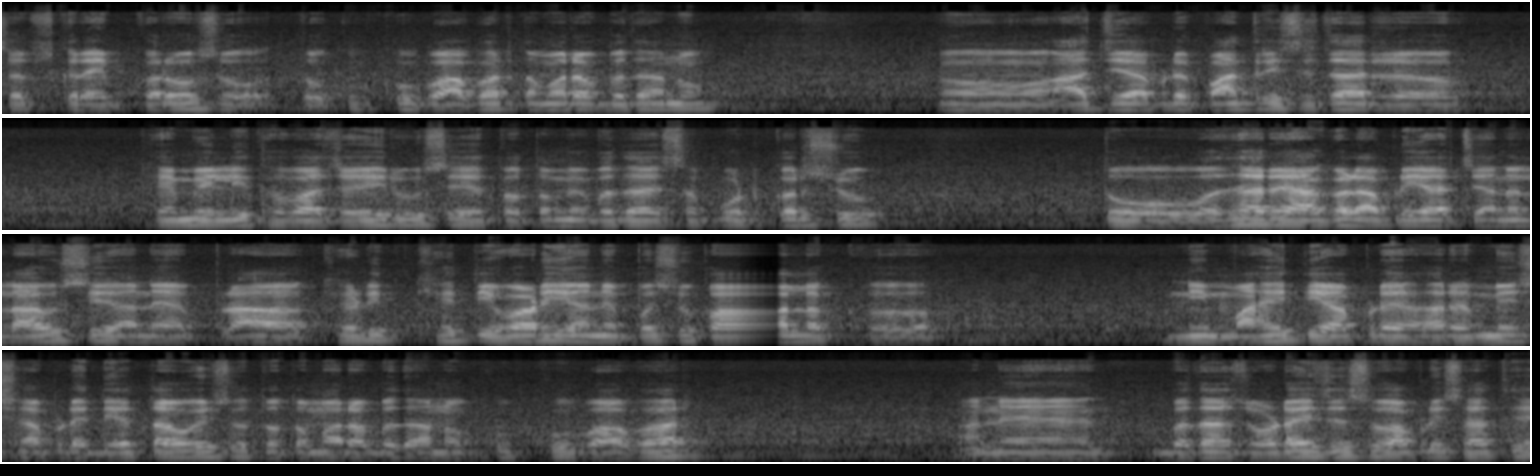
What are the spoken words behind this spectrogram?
સબસ્ક્રાઈબ કરો છો. તો ખૂબ ખૂબ આભાર તમારા બધાનો. આજે આપણે પાંત્રીસ હજાર ફેમિલી થવા જઈ રહ્યું છે, તો તમે બધાએ સપોર્ટ કરશો. તો વધારે આગળ આપણી આ ચેનલ આવશે અને ખેડૂત ખેતીવાડી અને પશુપાલકની માહિતી આપણે હર હંમેશ આપણે દેતા હોઈશું, તો તમારા બધાનો ખૂબ ખૂબ આભાર. અને બધા જોડાઈ જશો આપણી સાથે.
